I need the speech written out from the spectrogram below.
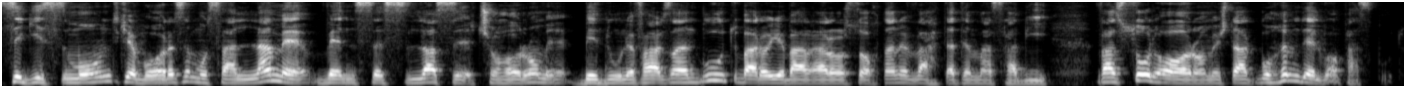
سیگیسموند که وارث مسلم ونسسلاس چهارم بدون فرزند بود برای برقرار ساختن وحدت مذهبی و صلح و آرامش در بهم دلواپس بود.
